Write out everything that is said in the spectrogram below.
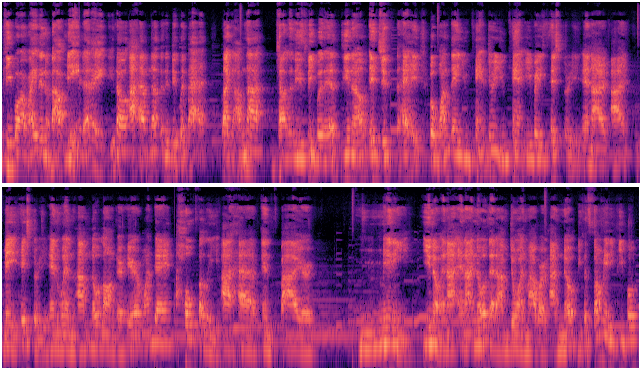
people are writing about me, that ain't you know I have nothing to do with that. Like I'm not telling these people this, you know. It just hey, but one thing you can't do, you can't erase history. And I I made history. And when I'm no longer here one day, hopefully I have inspired many, you know, and I and I know that I'm doing my work. I know because so many people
